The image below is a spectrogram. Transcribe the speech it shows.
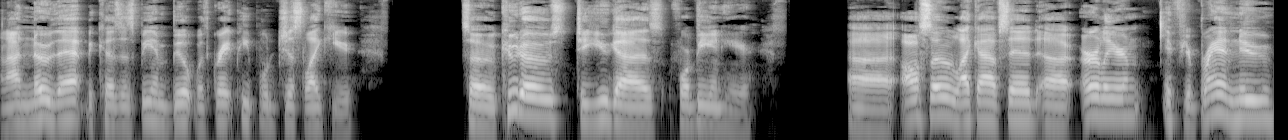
And I know that because it's being built with great people just like you. So kudos to you guys for being here. Uh, also, like I've said uh, earlier, if you're brand new,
